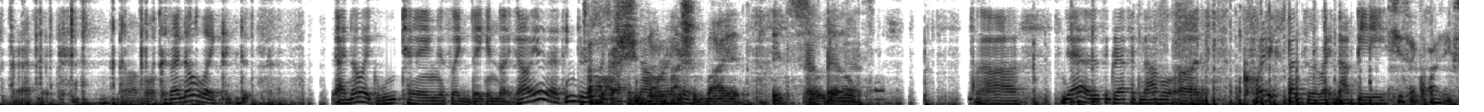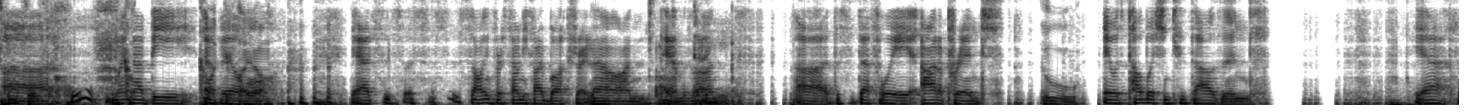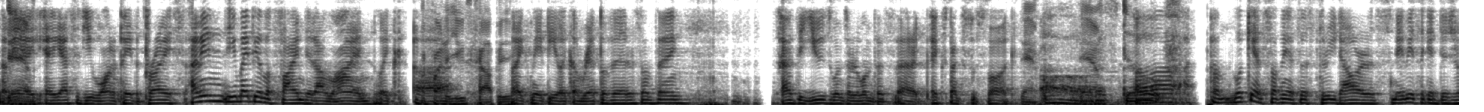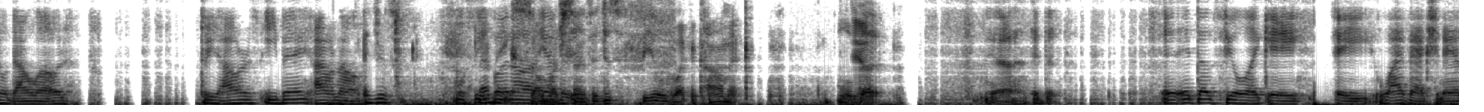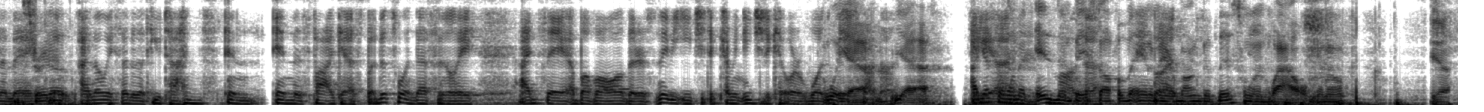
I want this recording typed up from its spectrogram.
graphic novel. Because I know like th- I know like Wu Tang is like big and like oh yeah I think there is a Oh, graphic shoot, novel I here. should buy it. It's so dope. Badass. Uh, yeah, it is a graphic novel. Uh, it's quite expensive. It might not be He said quite expensive. Oof. might not be available. yeah, it's, it's, it's selling for seventy five bucks right now on Oh, Amazon. dang. Uh, this is definitely out of print. Ooh, It was published in 2000. Yeah, I mean, I, I guess if you want to pay the price, I mean, you might be able to find it online, like uh, find a used copy. like maybe like a rip of it or something. Uh, the used ones are the ones that's uh, expensive as fuck. Damn. Oh, Damn. that's dope. Uh, I'm looking at something that says three dollars. Maybe it's like a digital download. Three dollars, eBay. I don't know. it just we'll see. That But, makes uh, so yeah, much sense. is- It just feels like a comic. A little Yeah. bit. yeah, it, it it does feel like a a live action anime. Straight up. I know we said it a few times in in this podcast, but this one definitely, I'd say above all others, maybe Ichi. The, I mean, Ichi the Killer was Well, based yeah, on a yeah. I guess the one that isn't Manga. based off of an anime or manga. This one, wow, you know. Yeah.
